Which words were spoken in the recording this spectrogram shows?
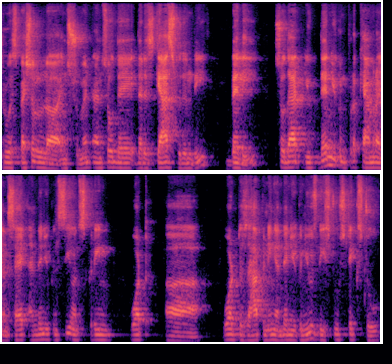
through a special uh, instrument. And so they there is gas within the belly. So that you then you can put a camera inside and then you can see on screen what uh, what is happening and then you can use these two sticks to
